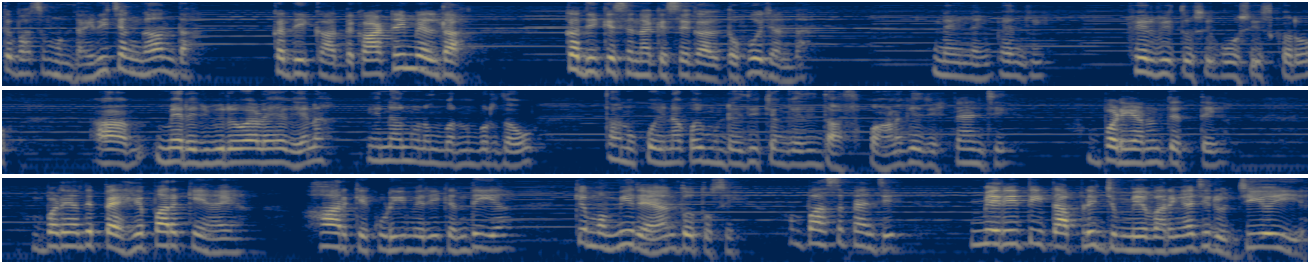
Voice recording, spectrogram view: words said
ਤੇ ਬਸ ਮੁੰਡਾ ਹੀ ਨਹੀਂ ਚੰਗਾ ਹੁੰਦਾ। ਕਦੀ ਕੱਦ ਕਾਟ ਨਹੀਂ ਮਿਲਦਾ ਕਦੀ ਕਿਸੇ ਨਾ ਕਿਸੇ ਗੱਲ ਤੋਂ ਹੋ ਜਾਂਦਾ। ਨਹੀਂ ਨਹੀਂ ਭੈਣ ਜੀ ਫਿਰ ਵੀ ਤੁਸੀਂ ਕੋਸ਼ਿਸ਼ ਕਰੋ। ਆ ਮੇਰੇ ਜਬੀਰੋ ਵਾਲੇ ਹੈਗੇ ਨਾ ਇਹਨਾਂ ਨੂੰ ਨੰਬਰ ਨੰਬਰ ਦਿਓ। ਤੁਹਾਨੂੰ ਕੋਈ ਨਾ ਕੋਈ ਮੁੰਡੇ ਦੀ ਚੰਗੇ ਦੀ ਦੱਸ ਪਾਣਗੇ ਜੇ। ਭੈਣ ਜੀ ਬੜਿਆਂ ਨੂੰ ਦਿੱਤੇ ਆ। ਬੜਿਆਂ ਦੇ ਪੈਸੇ ਭਰ ਕੇ ਆਏ ਆ। ਹਾਰ ਕੇ ਕੁੜੀ ਮੇਰੀ ਕਹਿੰਦੀ ਆ ਕਿ ਮੰਮੀ ਰਹਿਣ ਦਿਓ ਤੁਸੀਂ। ਬਸ ਭੈਣ ਜੀ ਮੇਰੀ ਧੀ ਤਾਂ ਆਪਣੀ ਜ਼ਿੰਮੇਵਾਰੀਆਂ 'ਚ ਰੁੱਝੀ ਹੋਈ ਆ।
